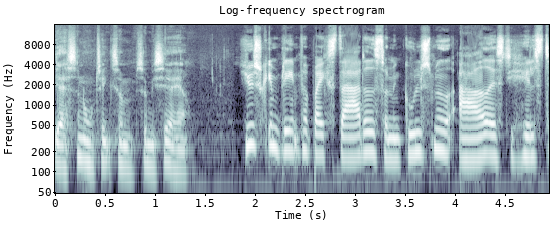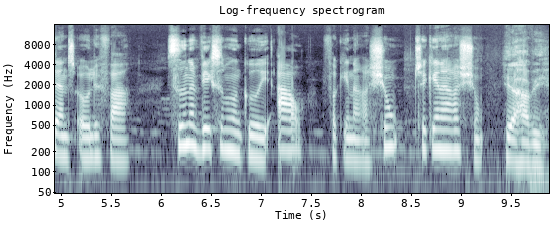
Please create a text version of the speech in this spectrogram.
ja, sådan nogle ting, som, som I ser her. Jysk Emblemfabrik startede som en guldsmed ejet af Stig Helstands oldefar. Siden er virksomheden gået i arv fra generation til generation. Her har vi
